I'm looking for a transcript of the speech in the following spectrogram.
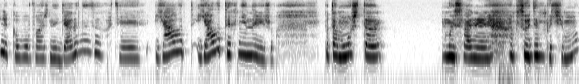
для кого важны диагнозы, хотя я вот, я вот их ненавижу, потому что мы с вами обсудим почему.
